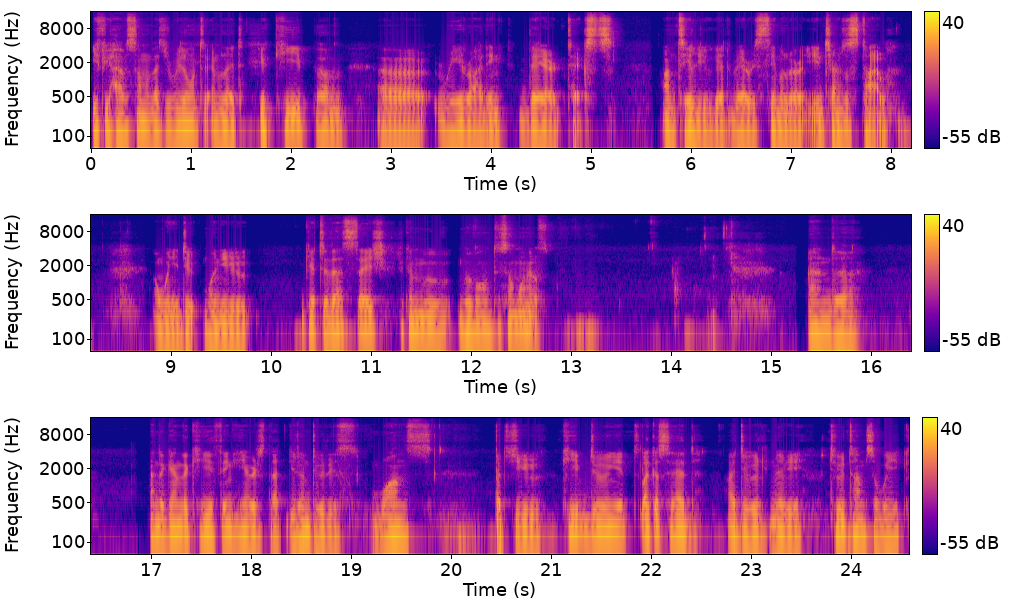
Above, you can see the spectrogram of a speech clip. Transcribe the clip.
if you have someone that you really want to emulate, you keep um, uh, rewriting their texts until you get very similar in terms of style. And when you do, when you get to that stage, you can move move on to someone else. And uh, and again, the key thing here is that you don't do this once, but you keep doing it. Like I said, I do it maybe two times a week,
